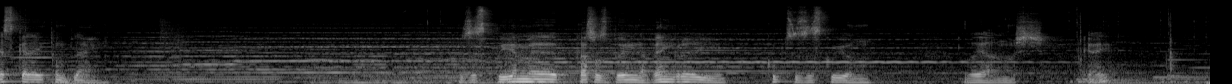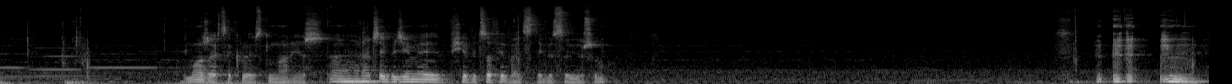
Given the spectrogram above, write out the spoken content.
Escalate complaint. Zyskujemy kasę uzbrojeń na Węgry i kupcy zyskują lojalność. Okej. Może chce królewski mariaż. E, raczej będziemy się wycofywać z tego sojuszu.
